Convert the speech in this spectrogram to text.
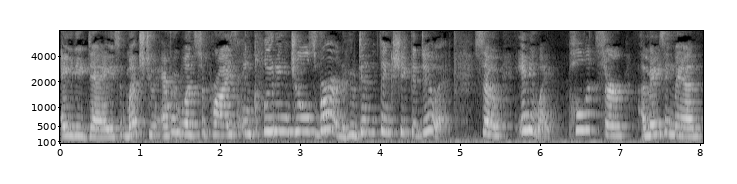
80 days, much to everyone's surprise, including Jules Verne, who didn't think she could do it. So, anyway, Pulitzer, amazing man,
